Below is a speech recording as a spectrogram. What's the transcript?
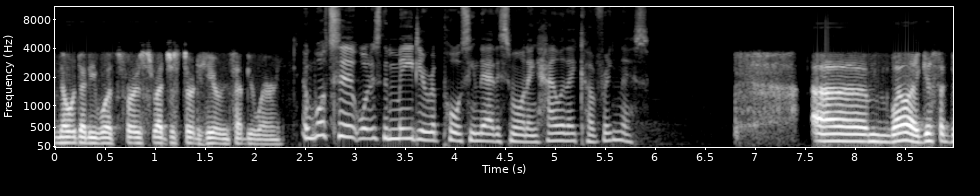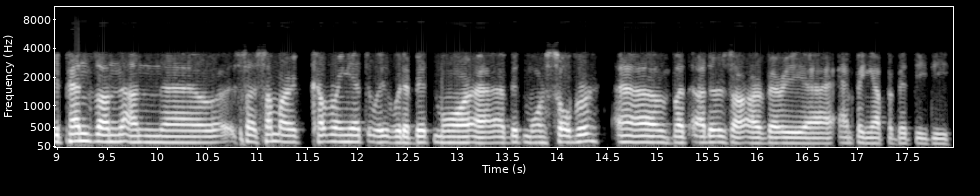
know that he was first registered here in February. And what's uh, what is the media reporting there this morning? How are they covering this? Um, well, I guess it depends on on. Uh, so some are covering it with, with a bit more uh, a bit more sober, uh, but others are, are very uh, amping up a bit the the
